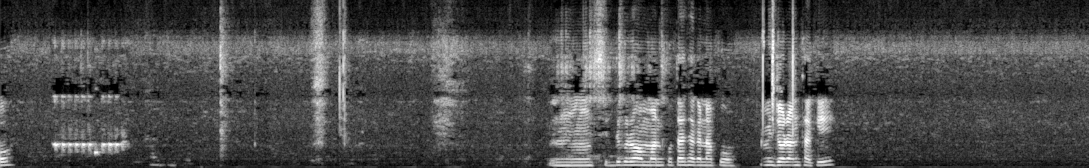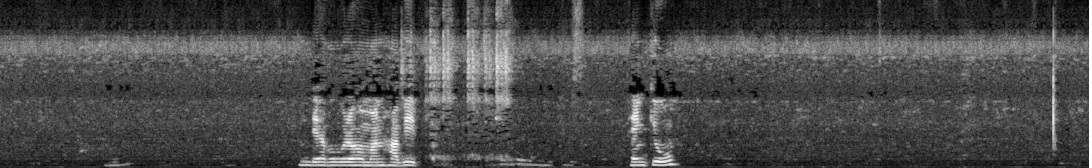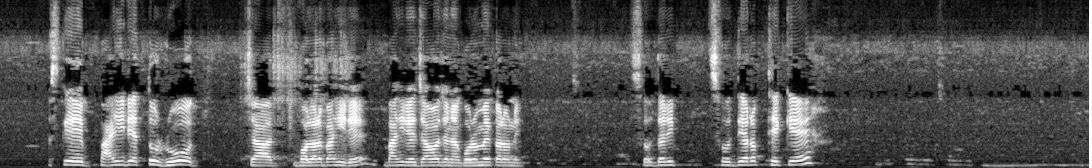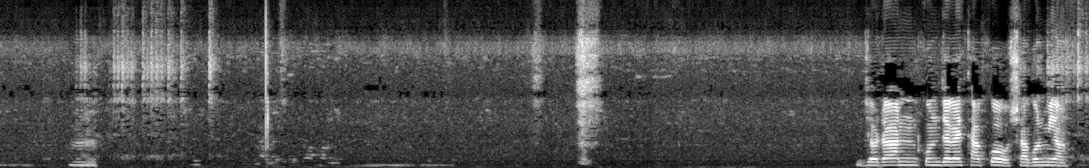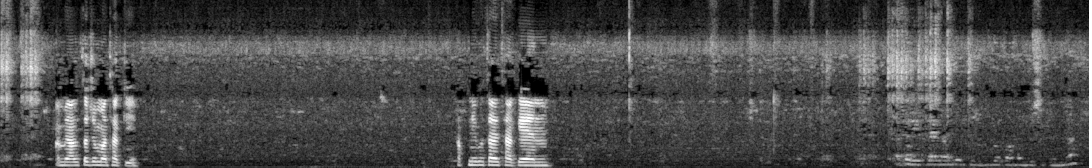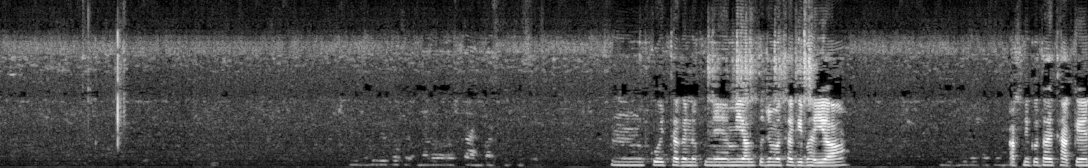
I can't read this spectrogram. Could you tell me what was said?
সিদ্দিকুর রহমান, কোথায় থাকেন আপু? আমি জরান থাকি। দেহাবুর রহমান, হাবিব। থ্যাংক ইউ আজকে বাইরে এত রোদ, যা বলার বাহিরে বাহিরে যাওয়া যায় না গরমের কারণে। সৌদি আরব সৌদি আরব থেকে জর্ডান কোন জায়গায় থাকো? সাগর মিয়া। আমি আলতাজমা থাকি। আপনি কোথায় থাকেন? না দিয়ে ঠিকগুলো কথা বেশি করি না ভিডিও কথা আপনারা টাইম পাস করতেছে হুম, কই থাকেন আপনি? আমি আলতাজমা থাকি ভাইয়া। আপনি কোথায় থাকেন?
